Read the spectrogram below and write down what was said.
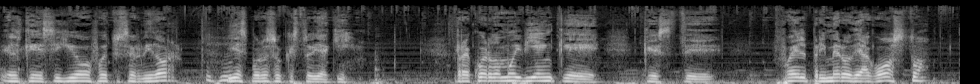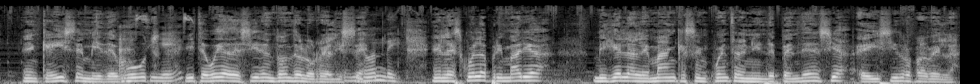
el que siguió fue tu servidor y es por eso que estoy aquí. Recuerdo muy bien que, que este fue el primero de agosto en que hice mi debut y te voy a decir en dónde lo realicé. ¿En dónde? En la escuela primaria Miguel Alemán que se encuentra en Independencia e Isidro Favela.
